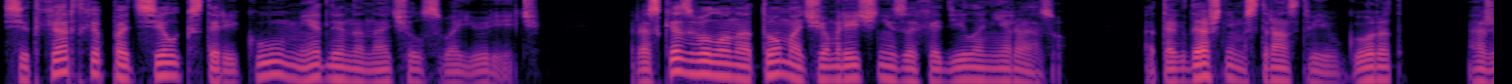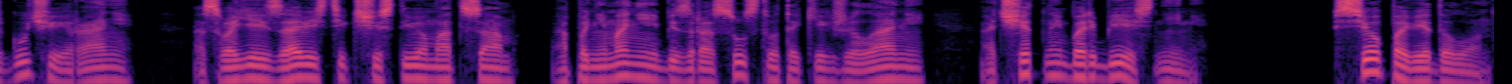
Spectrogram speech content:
Сидхартха подсел к старику, медленно начал свою речь. Рассказывал он о том, о чем речь не заходила ни разу. О тогдашнем странстве в город, о жгучей ране, о своей зависти к счастливым отцам, о понимании безрассудства таких желаний, о тщетной борьбе с ними. Все поведал он,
